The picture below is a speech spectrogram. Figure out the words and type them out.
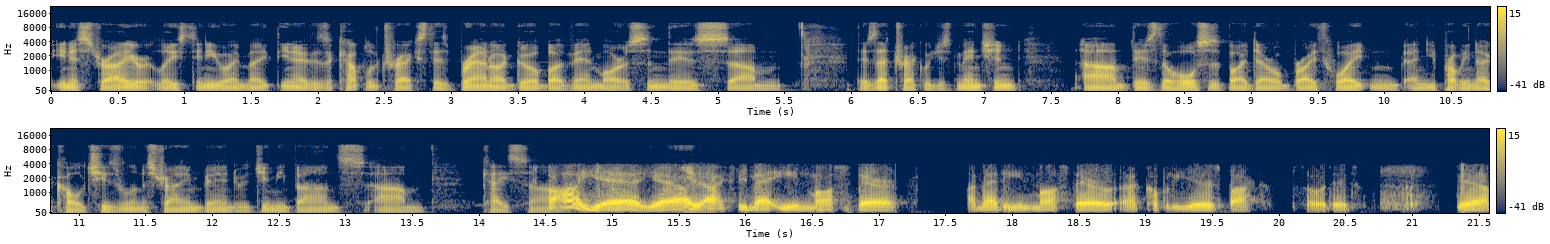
in Australia at least, anyway, mate. You know, there's a couple of tracks. There's "Brown Eyed Girl" by Van Morrison. There's um, there's that track we just mentioned. Um, there's "The Horses" by Daryl Braithwaite, and and you probably know Cold Chisel, an Australian band with Jimmy Barnes. Um, Case. oh yeah, yeah, yeah. I actually met Ian Moss there. I met Ian Moss there a couple of years back so it did. Yeah.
